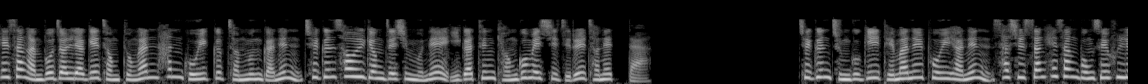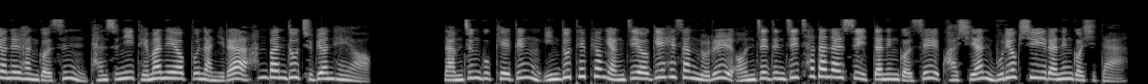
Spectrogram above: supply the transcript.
해상 안보 전략에 정통한 한 고위급 전문가는 최근 서울경제신문에 이 같은 경고 메시지를 전했다. 최근 중국이 대만을 포위하는 사실상 해상봉쇄 훈련을 한 것은 단순히 대만 해협뿐 아니라 한반도 주변 해협, 남중국해 등 인도태평양 지역의 해상로를 언제든지 차단할 수 있다는 것을 과시한 무력 시위라는 것이다.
